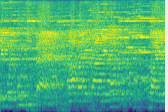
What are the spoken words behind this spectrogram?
บ my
